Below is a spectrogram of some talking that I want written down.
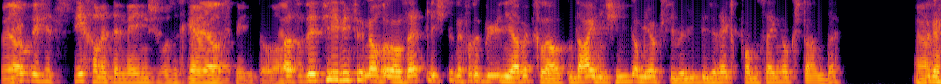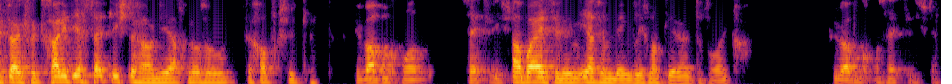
der Juri ist jetzt sicher nicht der Mensch, der sich gerne Ja. aufspielt, oder? Also dort hin sind nachher noch Setlisten von der Bühne abgeklaut und einer war hinter mir, gewesen, weil ich bin direkt vor dem Sänger gestanden. Und Ja. dann hat sie gesagt, kann ich die Setliste haben? Und ich habe einfach nur so den Kopf geschüttelt. Für was braucht man Setliste? Aber jetzt, ich habe es ihm dann gleich noch er vorher gehabt. Für was braucht man Setliste?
